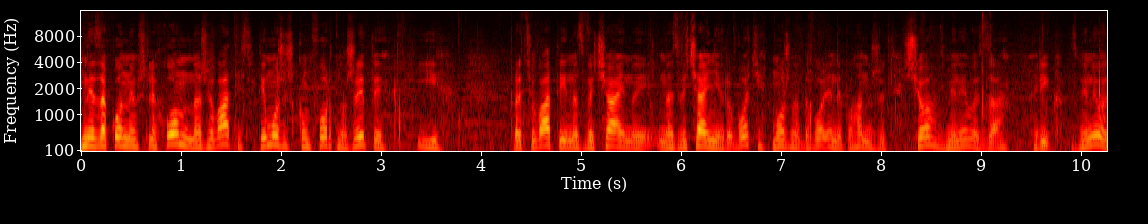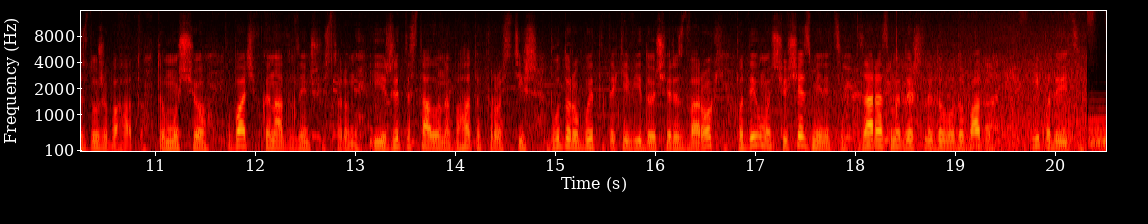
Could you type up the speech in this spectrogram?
незаконним шляхом наживатись. Ти можеш комфортно жити і працювати і на звичайної на звичайній роботі можна доволі непогано жити. Що змінилось за рік? Змінилось дуже багато, тому що побачив Канаду з іншої сторони, і жити стало набагато простіше. Буду робити таке відео через два роки. Подивимось, що ще зміниться. Зараз ми дійшли до водопаду і подивіться.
